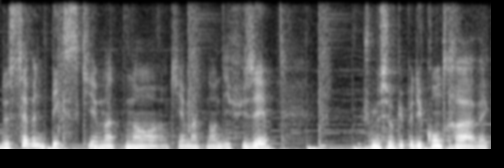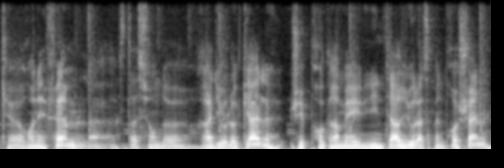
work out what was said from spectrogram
de Seven Peaks qui est maintenant diffusée. Je me suis occupé du contrat avec euh, René FM, la station de radio locale. J'ai programmé une interview la semaine prochaine.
